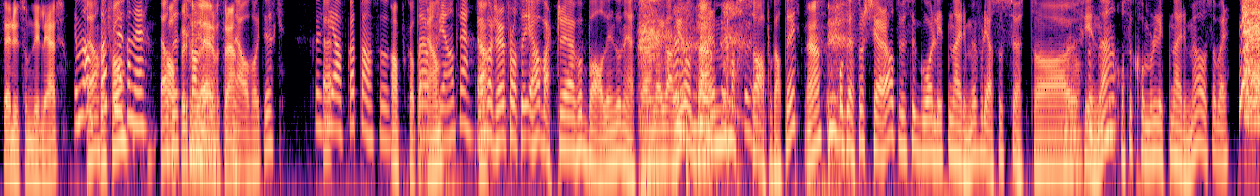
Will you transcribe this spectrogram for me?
ser ut som de ler. Ja, men akkurat tror jeg kan le. Ja, det Aper tror kan jeg nesten jeg òg, faktisk. Skal vi si apekatt, da? Så Apekatt er én. tre. Ja, kanskje for at Jeg har vært eh, på Bali i Indonesia en del ganger, og der er det masse apekatter. Ja. Og det som skjer da, at hvis du går litt nærme, for de er så søte og fine, og så kommer du litt nærme, og så bare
